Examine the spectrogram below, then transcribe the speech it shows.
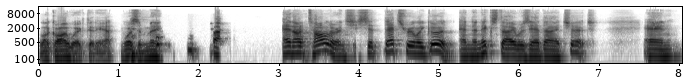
Like I worked it out. It wasn't me. but and I told her, and she said, That's really good. And the next day was our day at church. And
